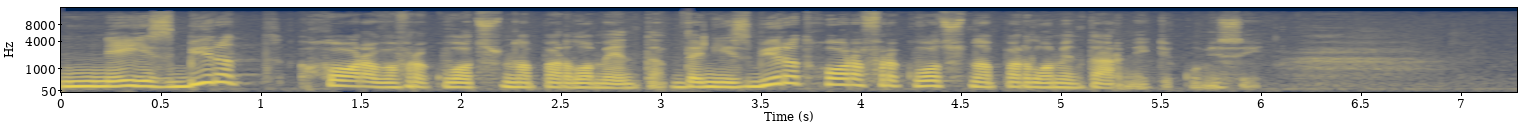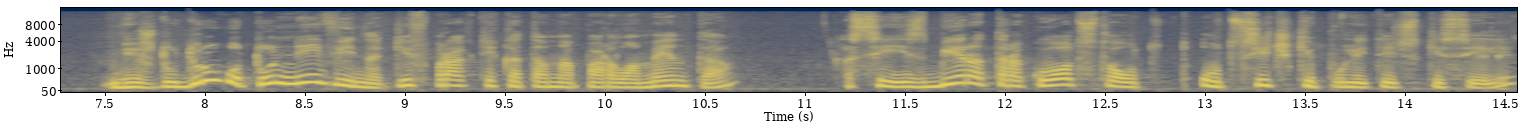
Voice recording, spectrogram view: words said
не избират хора в ръководството на парламента, да не избират хора в ръководството на парламентарните комисии. Между другото, не винаги в практиката на парламента се избират ръководства от, от всички политически сили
